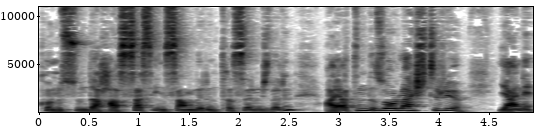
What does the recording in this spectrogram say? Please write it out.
konusunda hassas insanların, tasarımcıların hayatını da zorlaştırıyor. Yani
